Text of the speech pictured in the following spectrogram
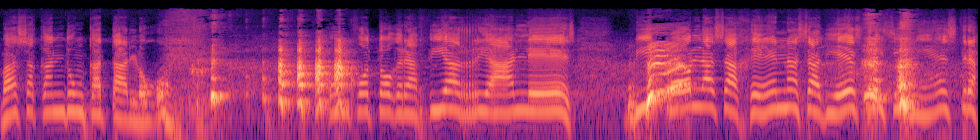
Vas sacando un catálogo con fotografías reales. Vi colas ajenas a diestra y siniestra,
